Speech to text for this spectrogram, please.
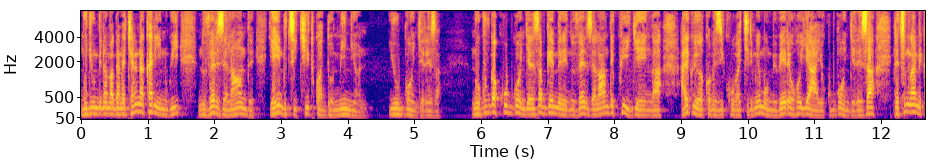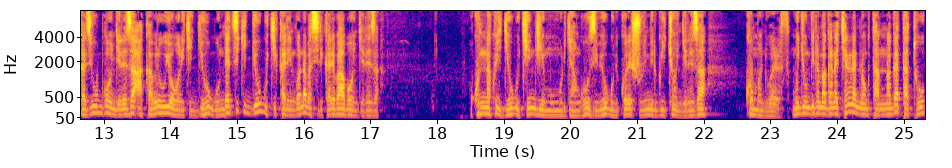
Mu gihumbi na magana cyenda na karindwi nouvelle zelande yahindutse icyitwa dominion y'ubwongereza. Ni ukuvuga ko ubwongereza bwemereye nouvelle zelande kwigenga ariko igakomeza ikubakira imwe mu mibereho yayo ku bwongereza ndetse umwamikazi w'ubwongereza akaba ari we uyobora iki gihugu ndetse iki gihugu kikarindwa n'abasirikare b'abongereza uku ni nako igihugu cyinjiye mu muryango uhuza ibihugu bikoresha ururimi rw'icyongereza commonwealth. Mu gihumbi na magana cyenda na mirongo itanu na gatatu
